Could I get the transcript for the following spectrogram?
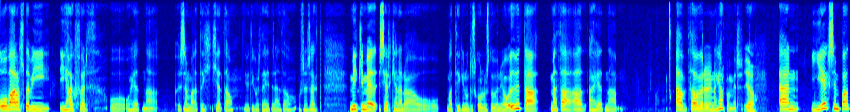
og var alltaf í, í hagferð og, og hérna sem að þetta hétt þá, ég veit ekki hvort það heitir en þá og sem sagt mikið með sérkennara og var tekin út úr skólastofunni og auðvitað með það að, að hérna að það var að reyna að hjálpa mér. Já, en ég sem bara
